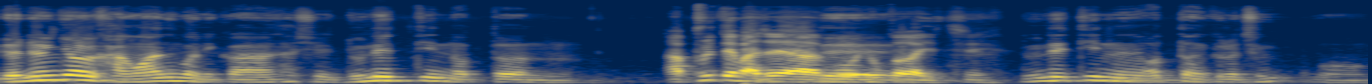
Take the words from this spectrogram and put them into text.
면역력을 강화하는 거니까 사실 눈에 띈 어떤 아플 때 맞아야 뭐 네. 효과가 있지. 눈에 띄는 음. 어떤 그런 증, 뭐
